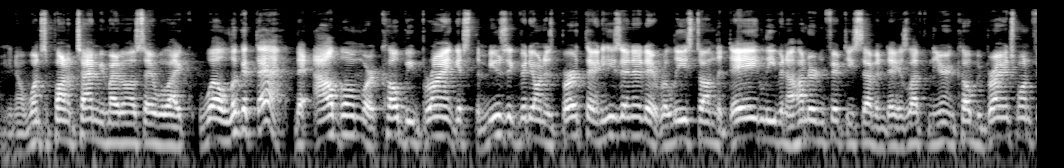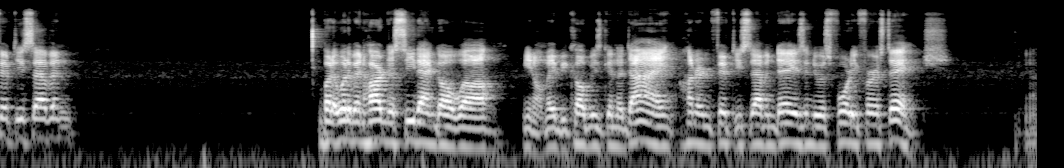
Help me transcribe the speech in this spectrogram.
you know, once upon a time, you might able to say, well, like, well, look at that. The album where Kobe Bryant gets the music video on his birthday and he's in it, it released on the day, leaving 157 days left in the year, and Kobe Bryant's 157. But it would have been hard to see that and go, well, you know, maybe Kobe's going to die 157 days into his 41st age. Yeah.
